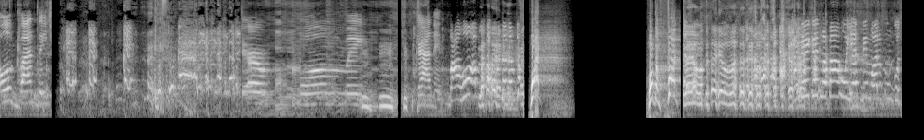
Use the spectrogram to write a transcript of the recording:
Old bandage. Granite. Baho! Ang papunta na What? What the fuck? Ayaw, ayaw, Hindi, kahit mabaho yan, di mo alam kung good.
